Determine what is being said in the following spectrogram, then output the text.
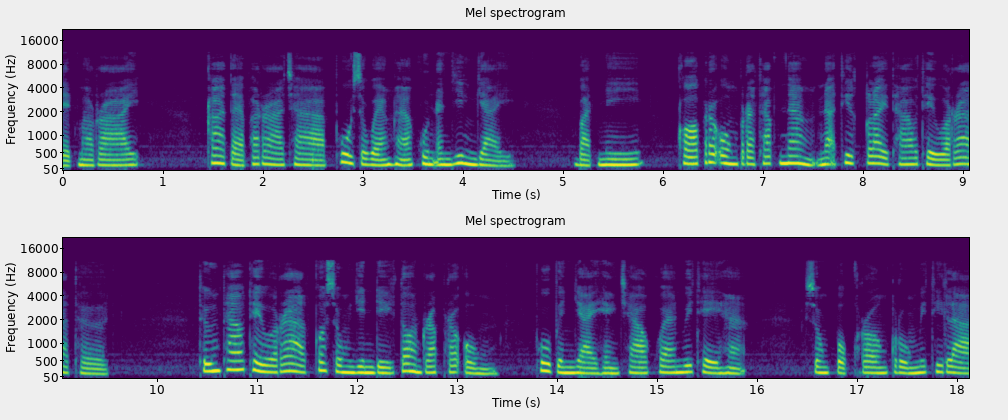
ด็จมาร้าย ข้าแต่พระราชาผู้สแสวงหาคุณอันยิ่งใหญ่ บัดนี้ขอพระองค์ประทับนั่งณที่ใกล้เท้าเทวราชเถิด ถึงเท้าเทวราชก็ทรงยินดีต้อนรับพระองค์ ผู้เป็นใหญ่แห่งชาวแคว้นวิเทหะ ทรงปกครองกรุงมิถิลา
